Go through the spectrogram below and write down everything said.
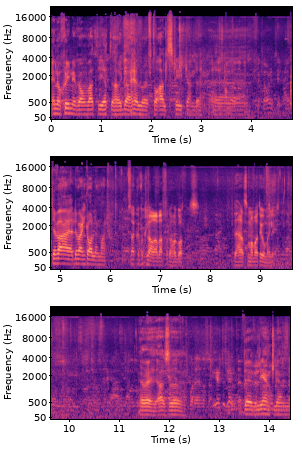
energinivån var inte jättehög där heller efter allt skrikande. Eh, det, var, det var en galen match. Försök att förklara varför det har gått det här som har varit omöjligt. Jag vet, alltså det är väl egentligen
